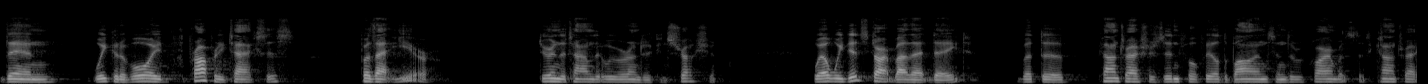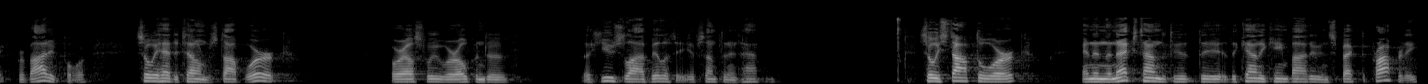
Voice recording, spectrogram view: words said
then we could avoid property taxes for that year during the time that we were under construction. Well, we did start by that date, but the contractors didn't fulfill the bonds and the requirements that the contract provided for. So we had to tell them to stop work, or else we were open to a huge liability if something had happened. So we stopped the work, and then the next time the, the, the county came by to inspect the property,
